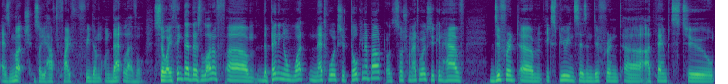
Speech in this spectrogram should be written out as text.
as much. So you have to fight for freedom on that level. So I think that there's a lot of, um, depending on what networks you're talking about or social networks, you can have different um, experiences and different uh, attempts to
